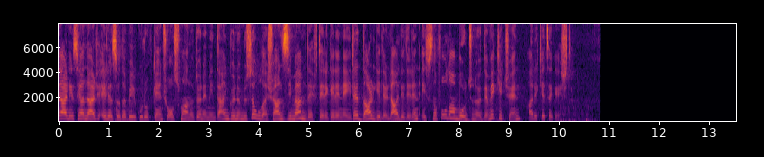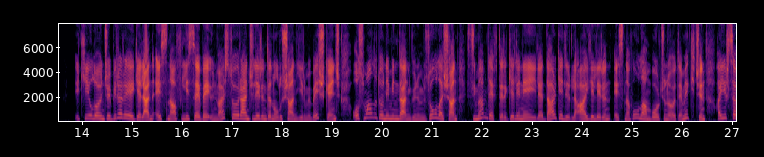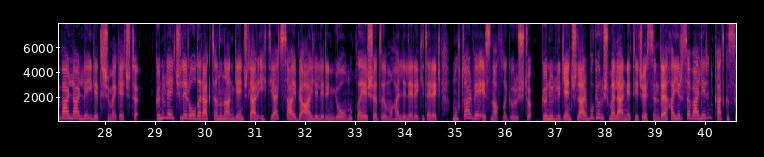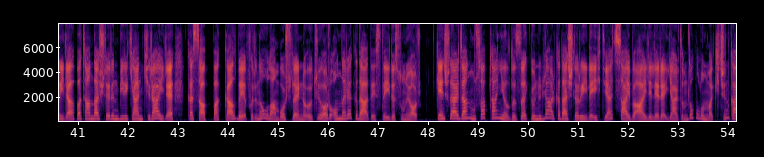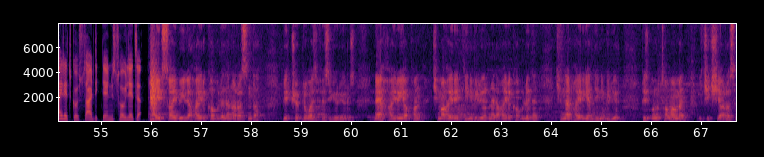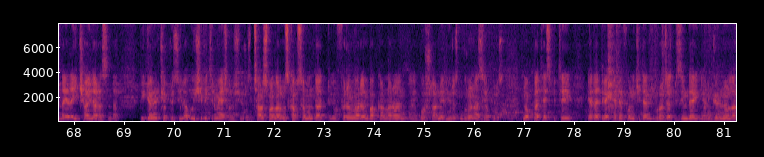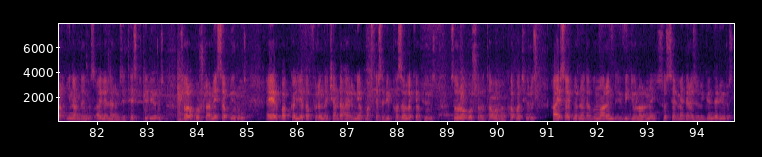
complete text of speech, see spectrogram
Değerli izleyenler, Elazığ'da bir grup genç Osmanlı döneminden günümüze ulaşan zimem defteri geleneğiyle dar gelirli ailelerin esnafa olan borcunu ödemek için harekete geçti. İki yıl önce bir araya gelen esnaf, lise ve üniversite öğrencilerinden oluşan 25 genç, Osmanlı döneminden günümüze ulaşan zimem defteri geleneğiyle dar gelirli ailelerin esnafa olan borcunu ödemek için hayırseverlerle iletişime geçti. Gönül elçileri olarak tanınan gençler ihtiyaç sahibi ailelerin yoğunlukla yaşadığı mahallelere giderek muhtar ve esnafla görüştü. Gönüllü gençler bu görüşmeler neticesinde hayırseverlerin katkısıyla vatandaşların biriken kira ile kasap, bakkal ve fırına olan borçlarını ödüyor, onlara gıda desteği de sunuyor. Gençlerden Musab Tan Yıldız'ı gönüllü arkadaşlarıyla ihtiyaç sahibi ailelere yardımda bulunmak için gayret gösterdiklerini söyledi. hayır sahibiyle hayrı kabul eden arasında bir köprü vazifesi görüyoruz. Ne hayrı yapan kime hayır ettiğini biliyor ne de hayrı kabul eden kimden hayır geldiğini biliyor. Biz bunu tamamen iki kişi arasında ya da iki aile arasında bir gönül köprüsüyle bu işi bitirmeye çalışıyoruz. Çalışmalarımız kapsamında fırınların, bakkalların e, borçlarını ödüyoruz. Bunu nasıl yapıyoruz? Nokta tespiti ya da direkt hedef 12'den vuracağız. Bizim de yani gönüllü olarak inandığımız ailelerimizi tespit ediyoruz. Sonra borçlarını hesaplıyoruz. Eğer bakkal ya da fırında kendi hayrını yapmak isterse bir pazarlık yapıyoruz. Sonra borçları tamamen kapatıyoruz. Hayır sahiplerine de bunların videolarını sosyal medya aracılığıyla gönderiyoruz.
